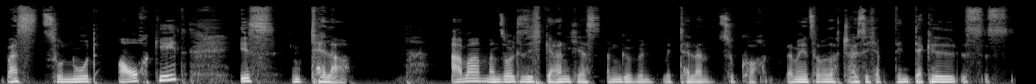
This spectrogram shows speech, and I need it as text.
Was zur Not auch geht, ist ein Teller. Aber man sollte sich gar nicht erst angewöhnen, mit Tellern zu kochen. Wenn man jetzt aber sagt, scheiße, ich habe den Deckel, ist, ist,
